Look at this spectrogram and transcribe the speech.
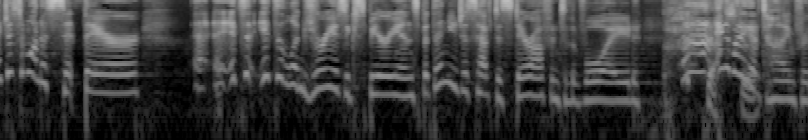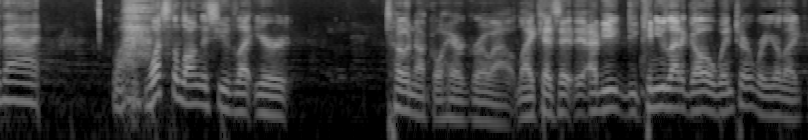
I just want to sit there. Uh, It's a, it's a luxurious experience, but then you just have to stare off into the void. Uh, anybody have time for that? Wow. What's the longest you've let your toe knuckle hair grow out? Like, has it? Have you? Can you let it go a winter where you're like,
